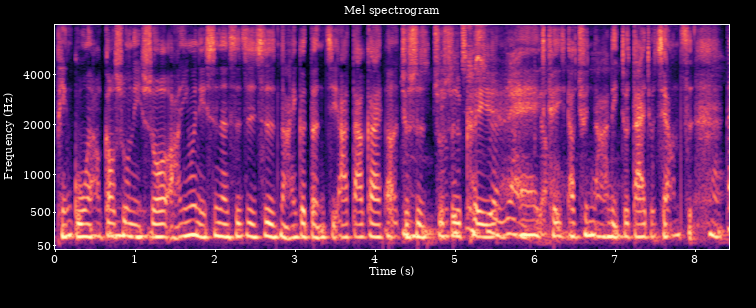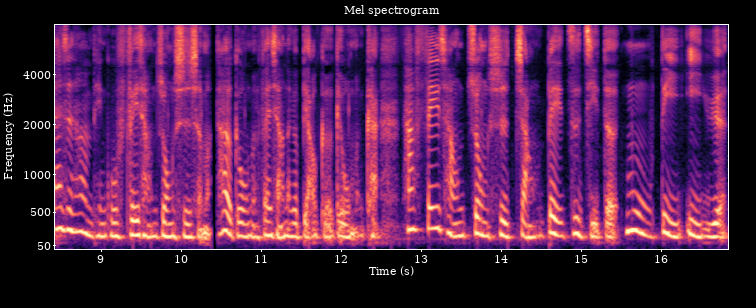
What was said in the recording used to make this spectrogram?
评估，然后告诉你说、嗯、啊，因为你失能失智是哪一个等级啊，大概呃就是、嗯、就是可以哎可以要去哪里，就大概就这样子。嗯、但是他们评估非常重视什么？他有给我们分享那个表格给我们看，他非常重视长辈。被自己的目的意愿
